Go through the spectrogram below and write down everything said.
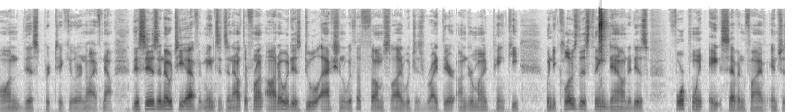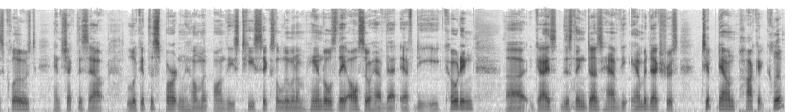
on this particular knife. Now, this is an OTF. It means it's an out the front auto. It is dual action with a thumb slide, which is right there under my pinky. When you close this thing down, it is 4.875 inches closed. And check this out. Look at the Spartan helmet on these T6 aluminum handles. They also have that FDE coating. Uh, guys, this thing does have the ambidextrous tip down pocket clip.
